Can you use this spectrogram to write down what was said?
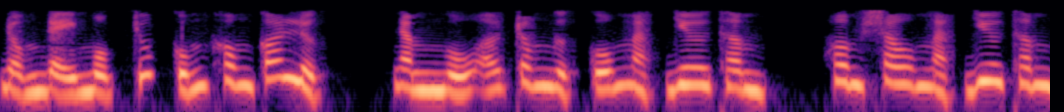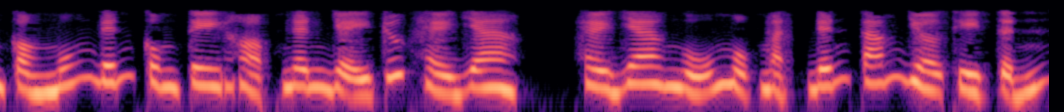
động đậy một chút cũng không có lực, nằm ngủ ở trong ngực của Mạc dư thâm, hôm sau Mạc dư thâm còn muốn đến công ty họp nên dậy trước hề gia, hề gia ngủ một mạch đến 8 giờ thì tỉnh,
